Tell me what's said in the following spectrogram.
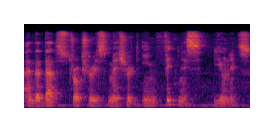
and that that structure is measured in fitness units.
